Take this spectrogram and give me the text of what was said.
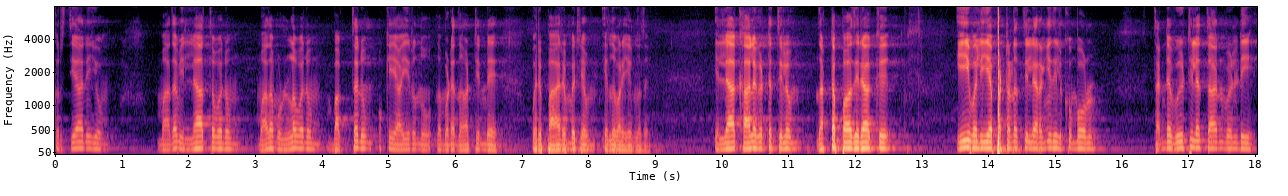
ക്രിസ്ത്യാനിയും മതമില്ലാത്തവനും മതമുള്ളവനും ഭക്തനും ഒക്കെയായിരുന്നു നമ്മുടെ നാട്ടിന്റെ ഒരു പാരമ്പര്യം എന്ന് പറയുന്നത്. എല്ലാ കാലഘട്ടത്തിലും നട്ടപ്പാതിരാക്ക് ഈ വലിയ പട്ടണത്തിൽ ഇറങ്ങി നിൽക്കുമ്പോൾ തന്റെ വീട്ടിലെത്താൻ വേണ്ടി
